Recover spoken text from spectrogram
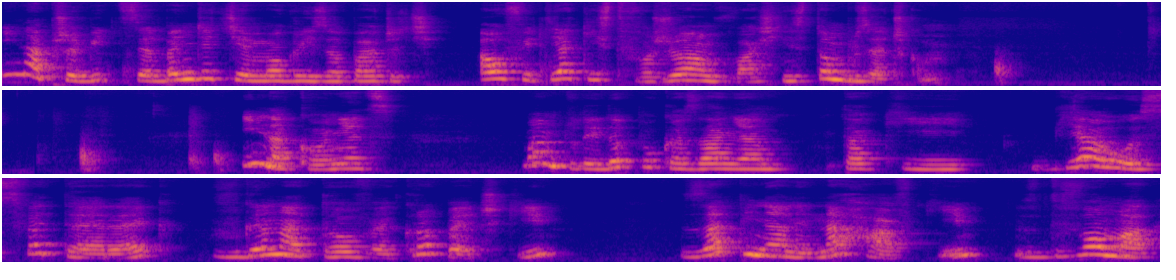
I na przebitce będziecie mogli zobaczyć outfit, jaki stworzyłam właśnie z tą bluzeczką. I na koniec mam tutaj do pokazania taki biały sweterek w granatowe kropeczki, zapinany na hawki z dwoma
